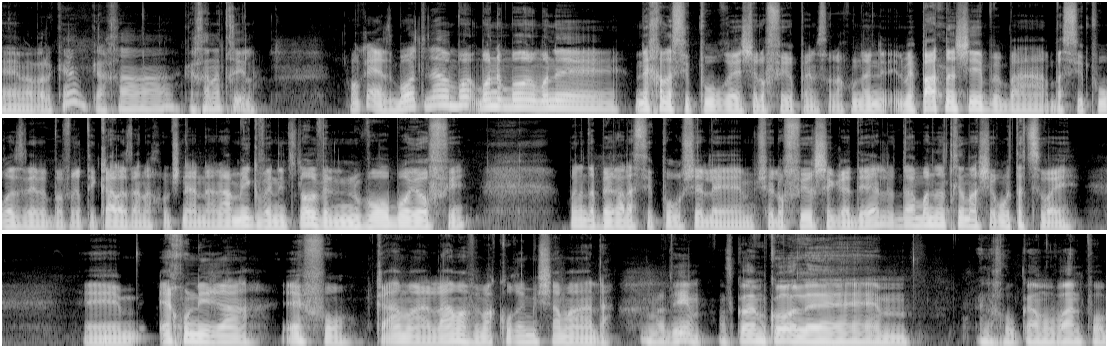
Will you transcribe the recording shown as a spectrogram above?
אה, אבל כן, ככה, ככה נתחיל. אוקיי, אז בוא, בוא, בוא, בוא, בוא נלך על הסיפור של אופיר פנסו, אנחנו ב partnership ובסיפור הזה וב vertical הזה אנחנו שנייה נעמיק ונצלול וננבור בו יופי. בוא נדבר על הסיפור של, של אופיר שגדל, בוא נתחיל מהשירות הצבאי. אמ, איך הוא נראה, איפה, כמה, למה ומה קורה משם הלאה. מדהים. אז קודם כל, אמ, אנחנו כמובן פה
